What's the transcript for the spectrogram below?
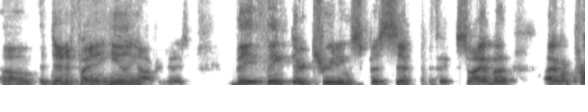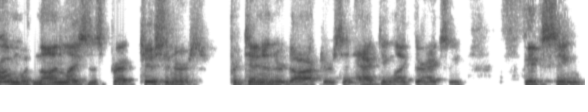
um, identifying healing opportunities. They think they're treating specific. So i have a i have a problem with non-licensed practitioners pretending they're doctors and acting like they're actually fixing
